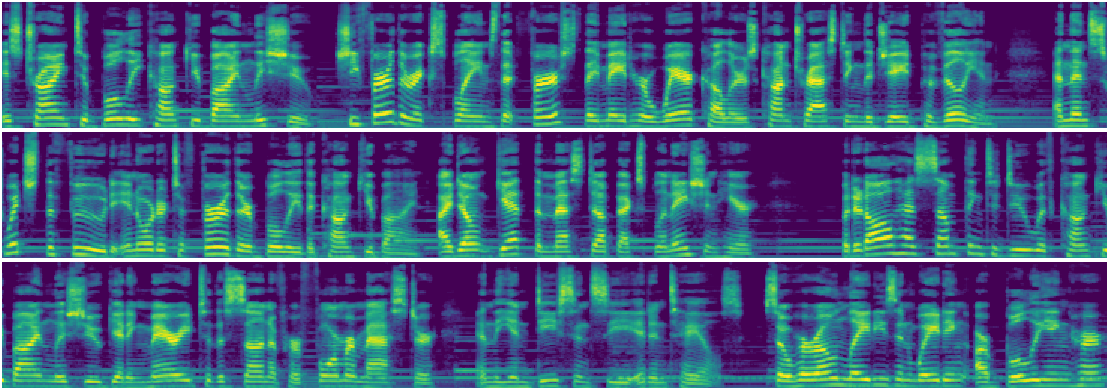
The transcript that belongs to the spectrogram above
is trying to bully concubine Lishu. She further explains that first they made her wear colors contrasting the Jade Pavilion, and then switched the food in order to further bully the concubine. I don't get the messed up explanation here, but it all has something to do with concubine Lishu getting married to the son of her former master and the indecency it entails. So her own ladies in waiting are bullying her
